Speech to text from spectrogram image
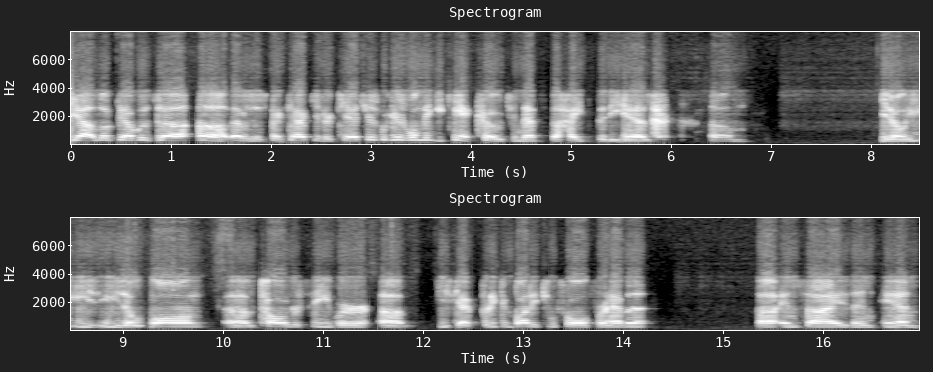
Yeah, look, that was uh, uh, that was a spectacular catch. Here's, here's one thing you can't coach, and that's the height that he has. Um, you know, he, he's a long, uh, tall receiver. Um, he's got pretty good body control for having it uh, in size, and and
